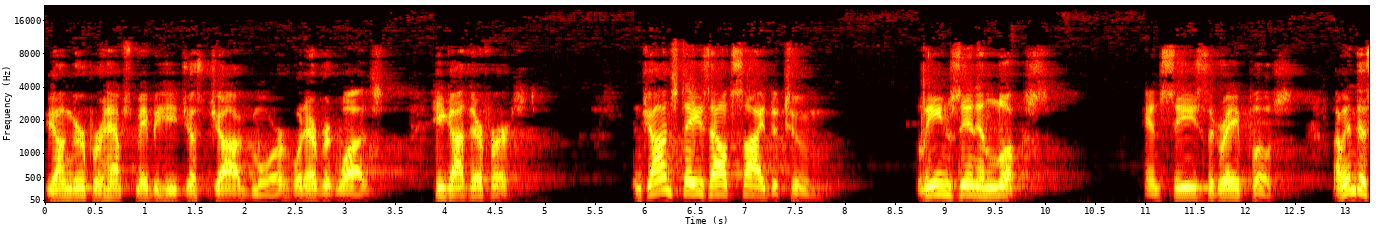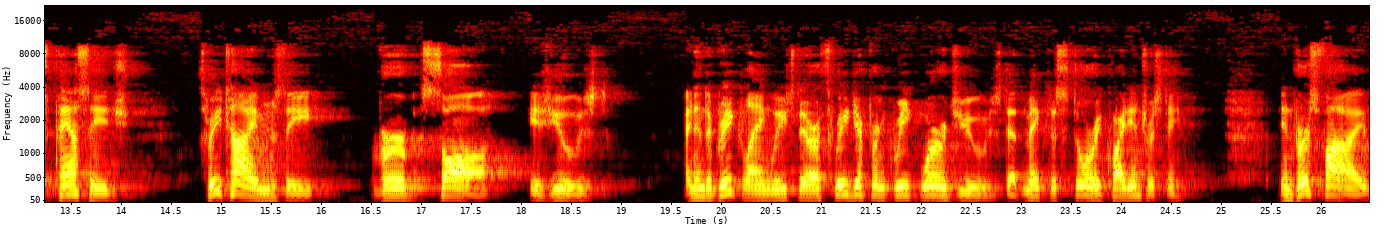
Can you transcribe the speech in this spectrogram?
younger, perhaps maybe he just jogged more, whatever it was. He got there first. And John stays outside the tomb, leans in and looks, and sees the grave clothes. Now, in this passage, three times the verb saw is used, and in the Greek language, there are three different Greek words used that make the story quite interesting. In verse 5,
